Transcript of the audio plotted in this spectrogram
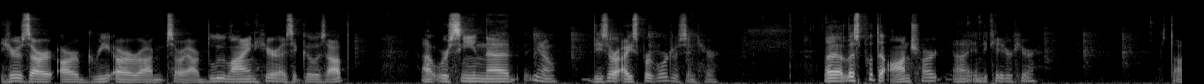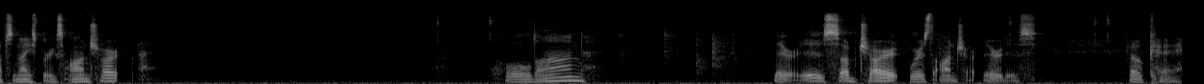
here's our our green or um, sorry our blue line here as it goes up. Uh, we're seeing you know these are iceberg orders in here. Let's put the on chart indicator here. Stops and icebergs on chart. Hold on. There it is sub chart where's the on chart? There it is okay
